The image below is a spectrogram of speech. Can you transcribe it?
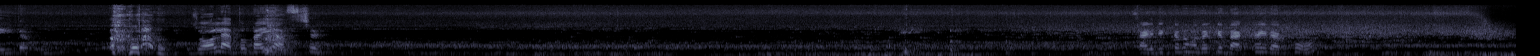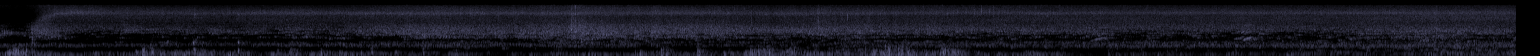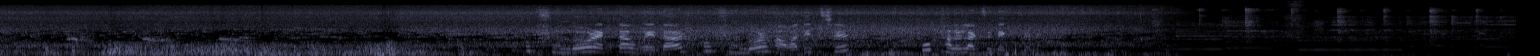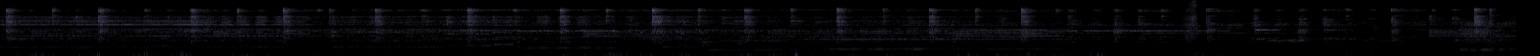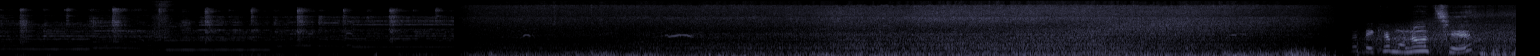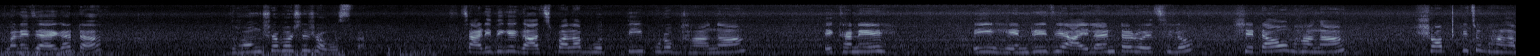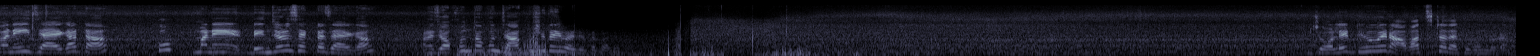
এই দেখো, জল এতটাই আসছে। চারিদিকটা তোমাদেরকে দেখাই, দেখো। খুব সুন্দর একটা ওয়েদার খুব সুন্দর হাওয়া দিচ্ছে। খুব ভালো লাগছে দেখতে। দেখে মনে হচ্ছে মানে জায়গাটা ধ্বংসাবশেষ অবস্থা। চারিদিকে গাছপালা ভর্তি, পুরো ভাঙা। এখানে এই হেনরি যে আইল্যান্ডটা রয়েছিল, সেটাও ভাঙা। সব কিছু ভাঙা। মানে এই জায়গাটা খুব মানে ডেঞ্জারাস একটা জায়গা। মানে যখন তখন যা খুশি তাই হয়ে যেতে পারে। জলের ঢেউয়ের আওয়াজটা দেখো বন্ধুরা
